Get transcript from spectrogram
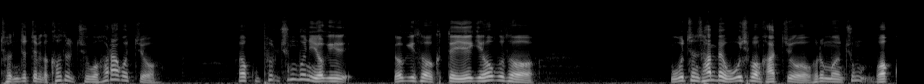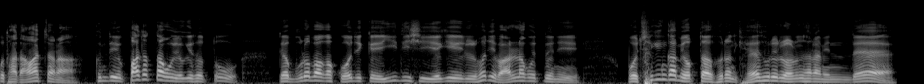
전저점에다 컷을 주고 하라고 했죠. 그래갖고 풀- 충분히 여기 여기서 그때 얘기하고서 5,350원 갔죠. 그러면 충 먹고 다 나왔잖아. 근데 빠졌다고 여기서 또 내가 물어봐갖고 어저께 EDC 얘기를 하지 말라고 했더니 뭐 책임감이 없다 그런 개소리를 하는 사람이 있는데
